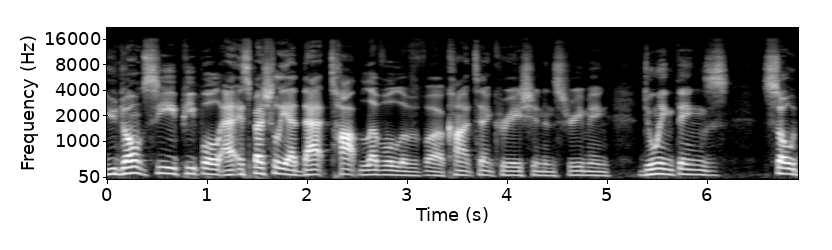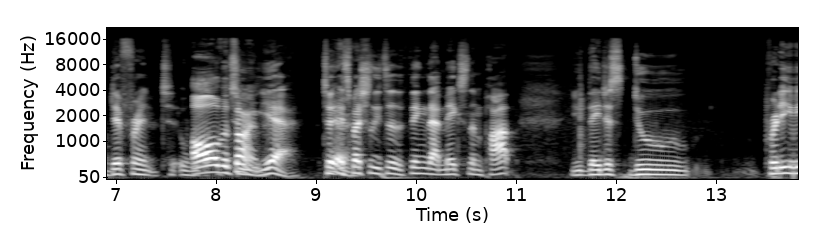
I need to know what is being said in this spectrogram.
You don't see people, at, especially at that top level of uh, content creation and streaming, doing things so different All the to- time. yeah, to Yeah. especially to the thing that makes them pop. You, they just do. Pretty,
